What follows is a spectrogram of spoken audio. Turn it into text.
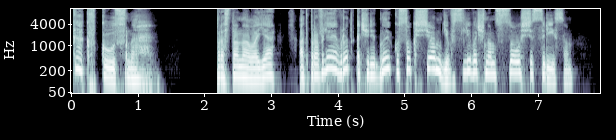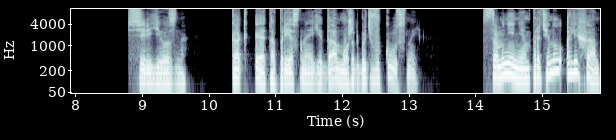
«Как вкусно!» Простонала я, отправляя в рот очередной кусок семги в сливочном соусе с рисом. «Серьезно? Как эта пресная еда может быть вкусной?» С сомнением протянул Алихан,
